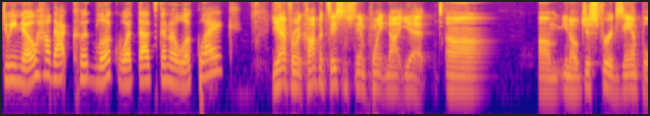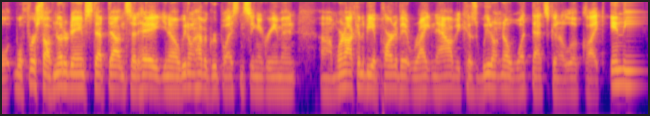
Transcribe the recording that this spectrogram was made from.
do we know how that could look? What that's going to look like? Yeah, from a compensation standpoint, not yet. Um, um, you know, just for example, well, first off, Notre Dame stepped out and said, "Hey, you know, we don't have a group licensing agreement. Um, we're not going to be a part of it right now because we don't know what that's going to look like in the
